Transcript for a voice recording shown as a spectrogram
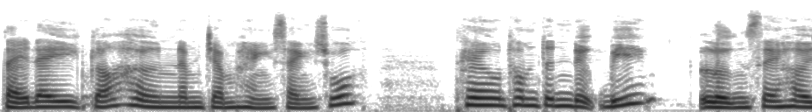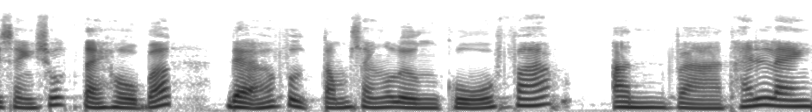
tại đây có hơn 500 hãng sản xuất. Theo thông tin được biết, lượng xe hơi sản xuất tại Hồ Bắc đã vượt tổng sản lượng của Pháp, Anh và Thái Lan,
